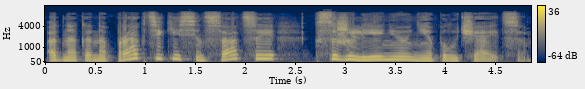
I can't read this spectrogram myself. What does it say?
однако на практике сенсации, к сожалению, не получается.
